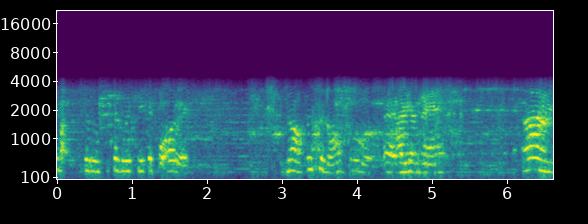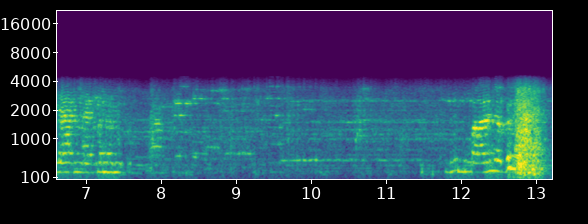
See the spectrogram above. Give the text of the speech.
ma sono tutte do siete agora não foi dopo. Eh, É, a me. Ah, já não é não não não sbaglio perché...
